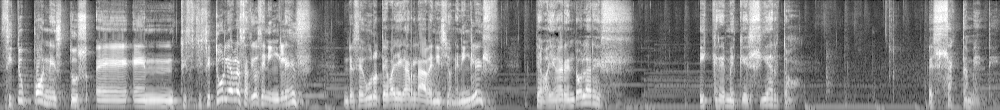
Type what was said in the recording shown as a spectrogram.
si tú pones tus, eh, si tú le hablas a Dios en inglés, de seguro te va a llegar la bendición en inglés, te va a llegar en dólares. Y créeme que es cierto. Exactamente.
